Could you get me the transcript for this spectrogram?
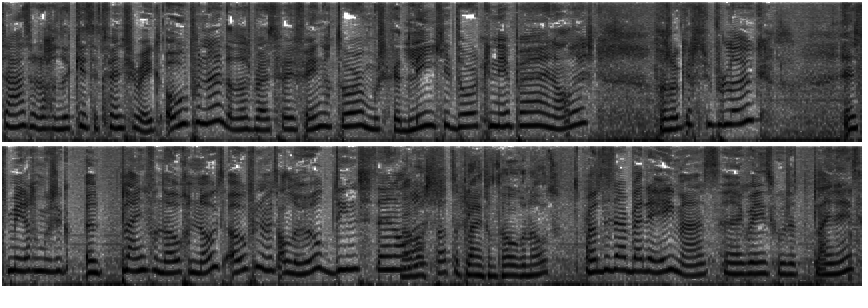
zaterdag de Kids Adventure Week openen. Dat was bij het VVV-kantoor. Moest ik het lintje doorknippen en alles. was ook echt superleuk. En smiddags moest ik het plein van de Hoge Nood openen met alle hulpdiensten en alles. Waar was dat? De plein van het Hoge Nood? Dat is daar bij de HEMA. Eh, ik weet niet hoe dat plein heet.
